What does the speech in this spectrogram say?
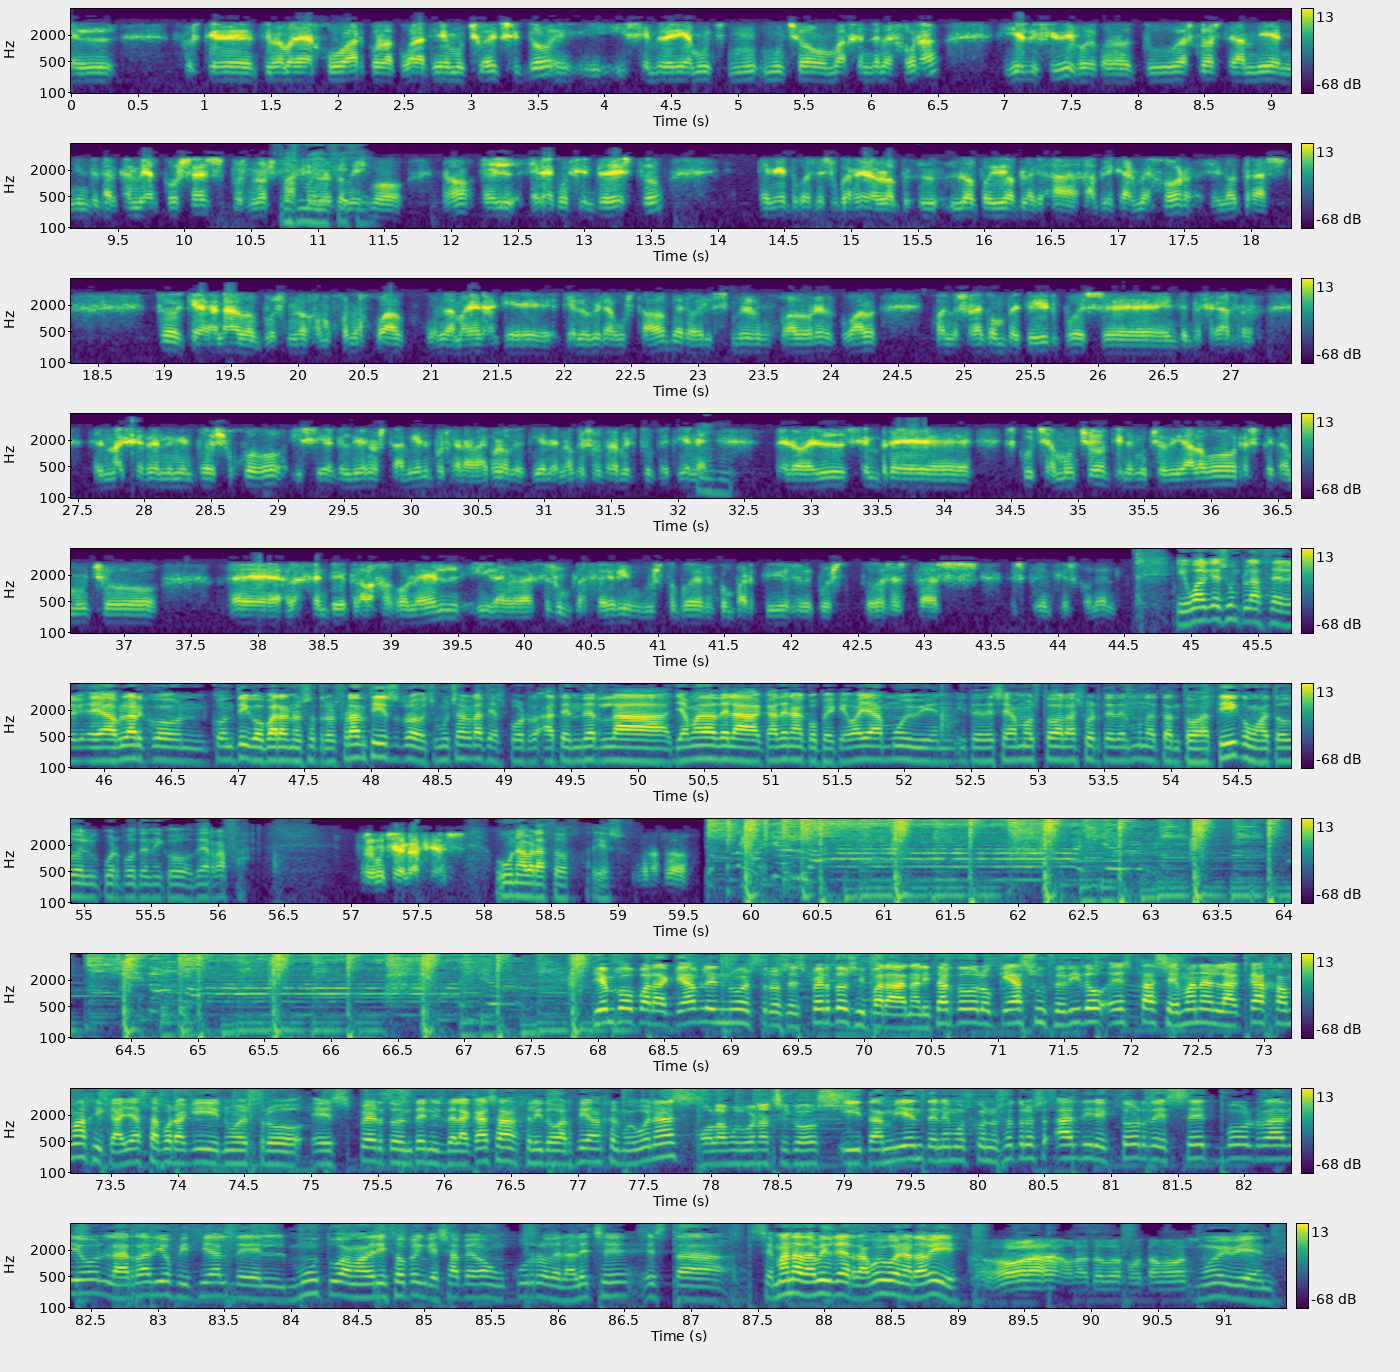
él pues tiene, tiene, una manera de jugar con la cual tiene mucho éxito y, y siempre tenía mucho, mucho margen de mejora. Y es difícil porque cuando tú las cosas te dan bien y intentar cambiar cosas pues no es fácil, es no es lo mismo no él era consciente de esto. En épocas de su carrera lo, lo ha podido aplicar mejor en otras todo el que ha ganado, pues no, a lo mejor no ha jugado con la manera que, que le hubiera gustado, pero él siempre es un jugador el cual cuando sale a competir pues eh, intenta sacar el máximo rendimiento de su juego y si aquel día no está bien pues ganará con lo que tiene, ¿no? que es otra virtud que tiene. Uh -huh. Pero él siempre escucha mucho, tiene mucho diálogo, respeta mucho eh, a la gente que trabaja con él y la verdad es que es un placer y un gusto poder compartir pues todas estas experiencias con él. Igual que es un placer eh, hablar con, contigo para nosotros. Francis Roche, muchas gracias por atender la llamada de la cadena COPE. Que vaya muy bien y te deseamos toda la suerte del mundo, tanto a ti como a todo el cuerpo técnico de Rafa. Pues muchas gracias. Un abrazo. Adiós. Un Tiempo para que hablen nuestros expertos y para analizar todo lo que ha sucedido esta semana en la caja mágica. Ya está por aquí nuestro experto en tenis de la casa, Angelito García. Ángel, muy buenas. Hola, muy buenas chicos. Y también tenemos con nosotros al director de Setball Radio, la radio oficial del Mutua Madrid Open, que se ha pegado un curro de la leche esta semana. David Guerra, muy buenas, David. Hola, hola a todos, ¿cómo estamos? Muy bien.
